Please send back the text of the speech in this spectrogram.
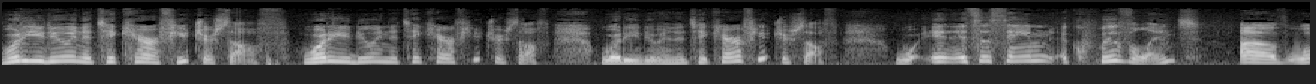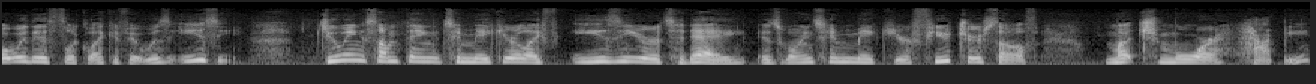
what are you doing to take care of future self? What are you doing to take care of future self? What are you doing to take care of future self? It's the same equivalent of what would this look like if it was easy doing something to make your life easier today is going to make your future self much more happy,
